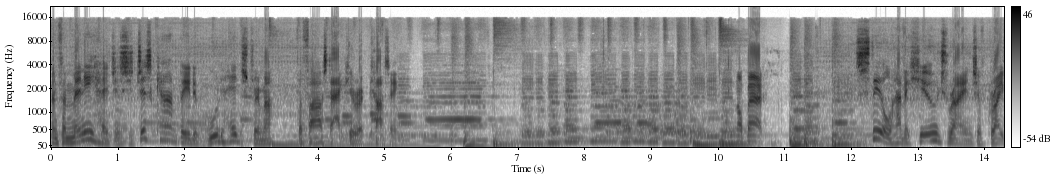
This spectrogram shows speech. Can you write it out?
And for many hedges, you just can't beat a good hedge trimmer for fast, accurate cutting. Not bad. Stihl have a huge range of great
